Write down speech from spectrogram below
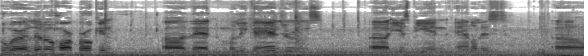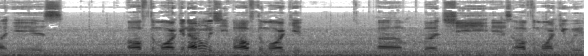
who were a little heartbroken uh, that Malika Andrews, uh, ESPN analyst, uh, is off the market. Not only is she off the market, um, but she is off the market with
